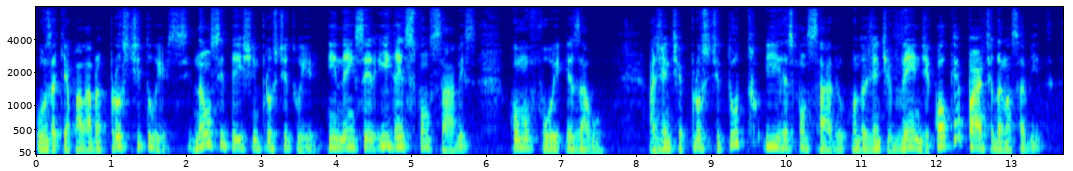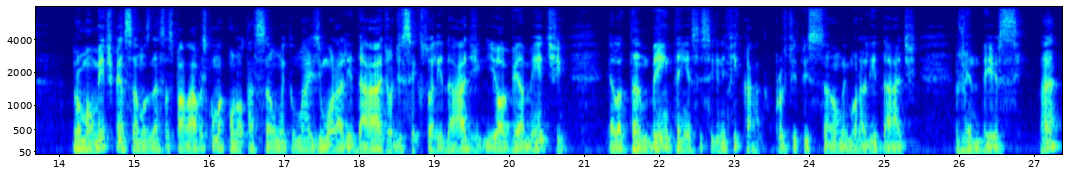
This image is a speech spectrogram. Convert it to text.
usa aqui a palavra prostituir-se. Não se deixem prostituir e nem ser irresponsáveis, como foi Esaú. A gente é prostituto e irresponsável quando a gente vende qualquer parte da nossa vida. Normalmente pensamos nessas palavras com uma conotação muito mais de moralidade ou de sexualidade, e obviamente ela também tem esse significado: prostituição, imoralidade, vender-se. Né?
